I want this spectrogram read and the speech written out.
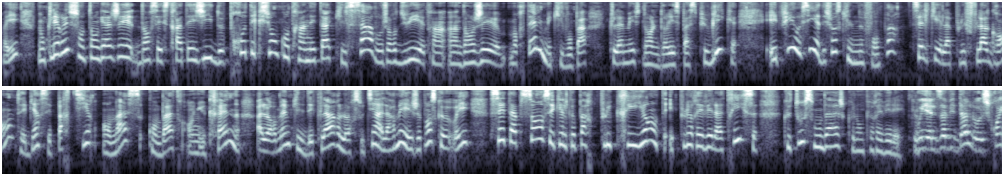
Voyez Donc les Russes sont engagés dans ces stratégies de protection contre un État qu'ils savent aujourd'hui être un, un, danger mortel, mais qu'ils ne vont pas clamer dans, dans l'espace public. Et puis aussi, il y a des choses qu'ils ne font pas. Celle qui est la plus flagrante, eh bien, c'est partir en masse combattre en Ukraine, alors même qu'ils déclarent leur soutien à l'armée. Et je pense que, vous voyez, cette absence est quelque part plus criante et plus révélatrice que tout sondage que l'on peut révéler. Oui, Elsa Vidal, je crois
